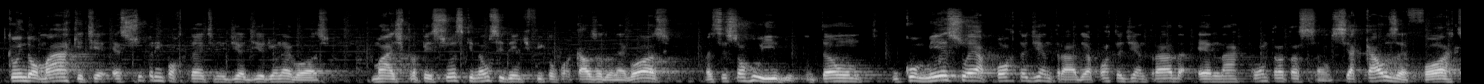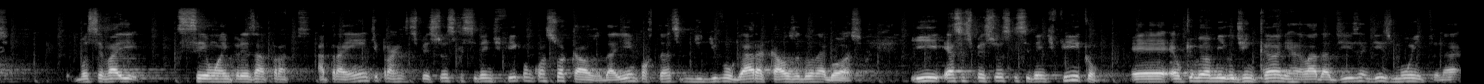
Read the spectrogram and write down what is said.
Porque o endomarketing é super importante no dia a dia de um negócio, mas para pessoas que não se identificam com a causa do negócio, vai ser só ruído. Então, o começo é a porta de entrada, e a porta de entrada é na contratação. Se a causa é forte, você vai ser uma empresa atraente para as pessoas que se identificam com a sua causa. Daí a importância de divulgar a causa do negócio. E essas pessoas que se identificam, é, é o que o meu amigo Jim Cunningham, lá da Disney, diz muito, né?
